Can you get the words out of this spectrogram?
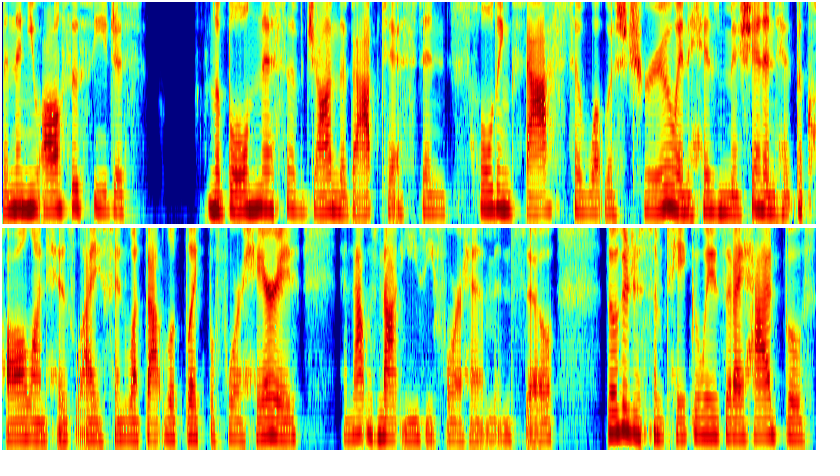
And then you also see just the boldness of John the Baptist and holding fast to what was true and his mission and the call on his life and what that looked like before Herod. And that was not easy for him. And so those are just some takeaways that I had both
